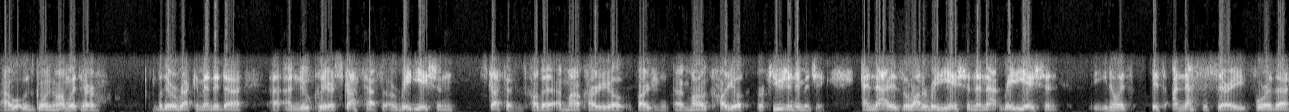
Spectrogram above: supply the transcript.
uh, what was going on with her, but they were recommended a, a nuclear stress test, a radiation stress test. It's called a, a myocardial, a myocardial perfusion imaging, and that is a lot of radiation. And that radiation, you know, it's it's unnecessary for the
